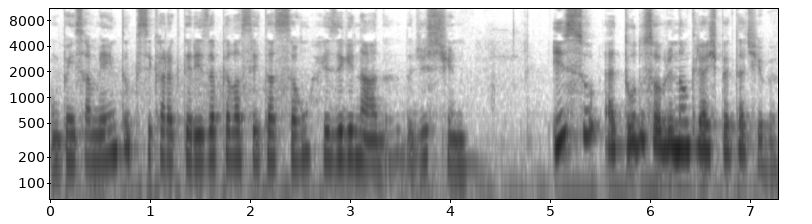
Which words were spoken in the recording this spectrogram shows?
um pensamento que se caracteriza pela aceitação resignada do destino. Isso é tudo sobre não criar expectativa.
